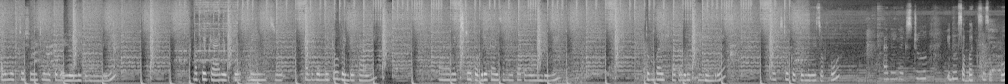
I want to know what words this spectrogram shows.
ಅದು ನೆಕ್ಸ್ಟು ಶುಂಠಿ ಮತ್ತು ಬೆಳ್ಳುಳ್ಳಿ ತೊಗೊಂಡಿದ್ದೀವಿ ಮತ್ತು ಕ್ಯಾರೆಟು, ಬೀನ್ಸು, ಅದು ಬಂದುಬಿಟ್ಟು ಬೆಂಡೆಕಾಯಿ ನೆಕ್ಸ್ಟು ತೊಗರಿಕಾಯಿ ಸಮೇತ ತೊಗೊಂಡಿದ್ದೀವಿ ತುಂಬ ಇಷ್ಟ ತೊಗರಿಕಾಯಿ ಅಂದರೆ. ನೆಕ್ಸ್ಟು ಕೊತ್ತಂಬರಿ ಸೊಪ್ಪು. ಅದು ನೆಕ್ಸ್ಟು ಇದು ಸಬ್ಬಕ್ಸಿ ಸೊಪ್ಪು.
